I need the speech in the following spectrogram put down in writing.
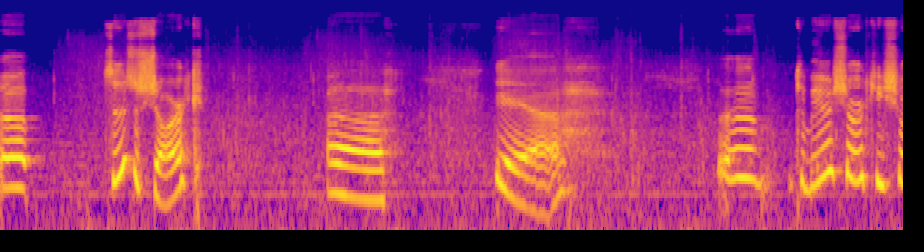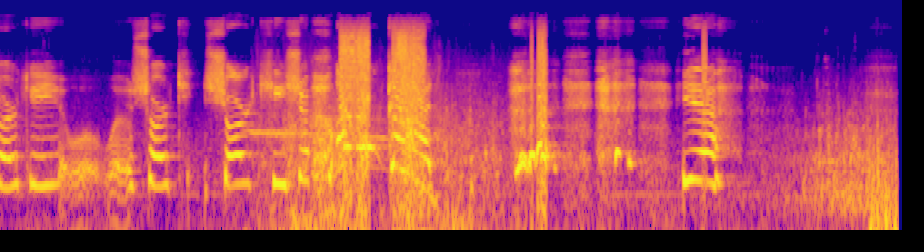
Uh, so there's a shark. Uh, yeah. Um, come here, Sharky, Sharky, Shark, Sharky, Shark. Oh my God! yeah.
